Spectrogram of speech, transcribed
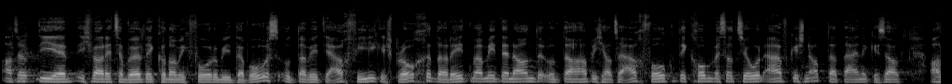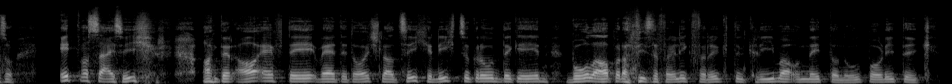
Also die, äh, ich war jetzt am World Economic Forum in Davos und da wird ja auch viel gesprochen, da reden wir miteinander und da habe ich also auch folgende Konversation aufgeschnappt, da hat einer gesagt, also etwas sei sicher, an der AfD werde Deutschland sicher nicht zugrunde gehen, wohl aber an dieser völlig verrückten Klima- und Netto-Null-Politik.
